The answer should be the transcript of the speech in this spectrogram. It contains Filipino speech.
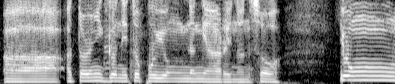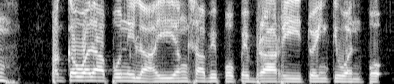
Ah, attorney, ganito po yung nangyari nun. So, yung pagkawala po nila ay ang sabi po February 21 po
